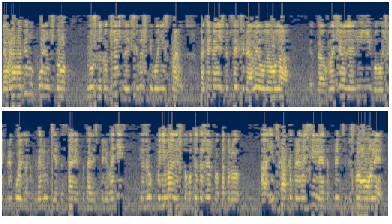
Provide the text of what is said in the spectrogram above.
И Авраам Авину понял, что нужно как жертва, и Всевышний его не исправил. Хотя, конечно, представьте себе, «Алеу Леола», это в начале Алии было очень прикольно, когда люди это сами пытались переводить, и вдруг понимали, что вот эта жертва, которую а, Ицхака приносили, это в принципе слово Оле.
